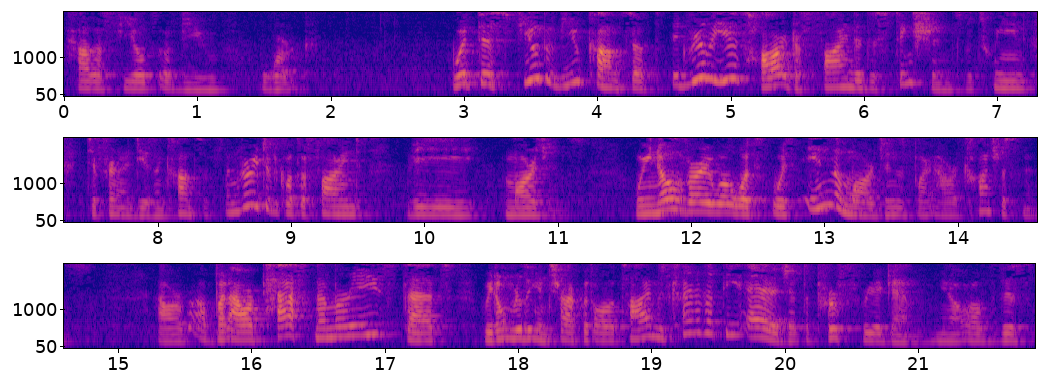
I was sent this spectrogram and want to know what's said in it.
how the fields of view work. With this field of view concept, it really is hard to find the distinctions between different ideas and concepts and very difficult to find the margins. We know very well what's within the margins by our consciousness. Our, but our past memories that we don't really interact with all the time is kind of at the edge, at the periphery again, you know, of this,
